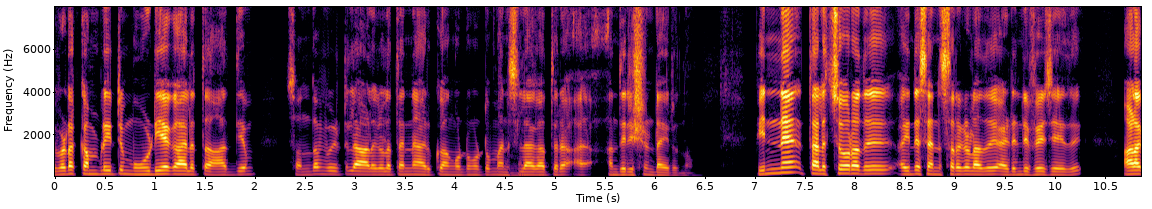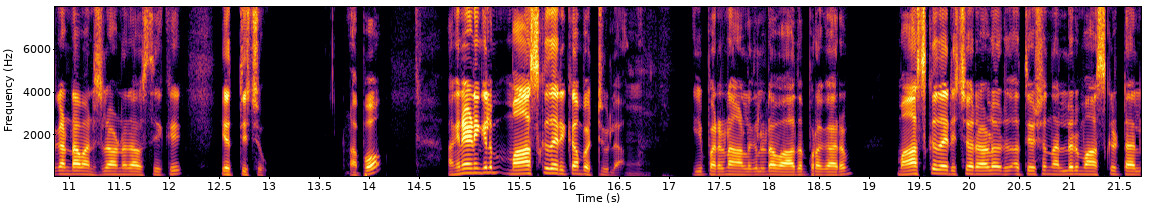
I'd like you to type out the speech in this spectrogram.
ഇവിടെ കംപ്ലീറ്റ് മൂടിയ കാലത്ത് ആദ്യം സ്വന്തം വീട്ടിലെ ആളുകളെ തന്നെ ആർക്കും അങ്ങോട്ടും ഇങ്ങോട്ടും മനസ്സിലാകാത്തൊരു അന്തരീക്ഷം ഉണ്ടായിരുന്നു. പിന്നെ തലച്ചോറ് അത് അതിന്റെ സെൻസറുകൾ അത് ഐഡന്റിഫൈ ചെയ്ത് ആളെ കണ്ടാൽ മനസ്സിലാവുന്ന ഒരു അവസ്ഥയ്ക്ക് എത്തിച്ചു. അപ്പോൾ അങ്ങനെയാണെങ്കിലും മാസ്ക് ധരിക്കാൻ പറ്റൂല. ഈ പറയുന്ന ആളുകളുടെ വാദപ്രകാരം മാസ്ക് ധരിച്ച ഒരാൾ ഒരു അത്യാവശ്യം നല്ലൊരു മാസ്ക് ഇട്ടാൽ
